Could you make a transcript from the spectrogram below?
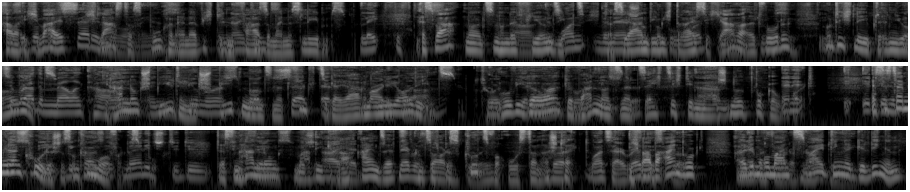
aber ich weiß, ich las das Buch in einer wichtigen Phase meines Lebens. Es war 1974, das Jahr, in dem ich 30 Jahre alt wurde und ich lebte in New Orleans. Die Handlung spielt in den späten 1950er Jahren in New Orleans. The Moviegoer gewann 1960 den National Book Award. Es ist ein melancholisches und humorvolles Buch, dessen Handlung Mardi Gras einsetzt und sich bis kurz vor Ostern erstreckt. Ich war beeindruckt, weil dem Roman zwei Dinge gelingen,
